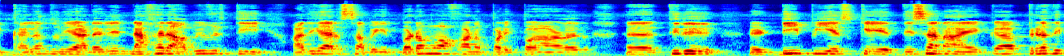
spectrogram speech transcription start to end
இக்கலந்துரையாடலில் நகர அபிவிருத்தி அதிகார சபையின் வடமாகாண பணிப்பாளர் திரு டிபிஎஸ்கே திசநாயக்க பிரதி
